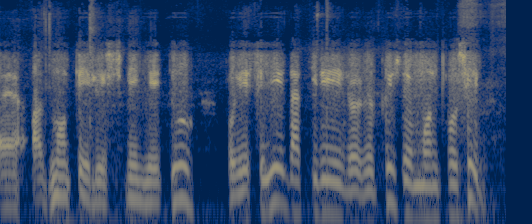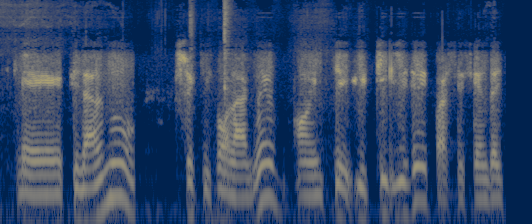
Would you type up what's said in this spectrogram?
euh, augmenter le SMIC et tout, pour essayer d'attirer le, le plus de monde possible. Mais finalement, ceux qui font la grève ont été utilisés par ces syndic-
